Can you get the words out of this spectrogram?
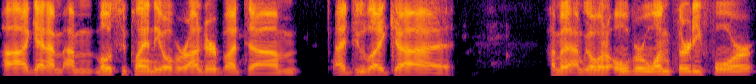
Again, I'm I'm mostly playing the over under, but um, I do like uh, I'm gonna, I'm going over 134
